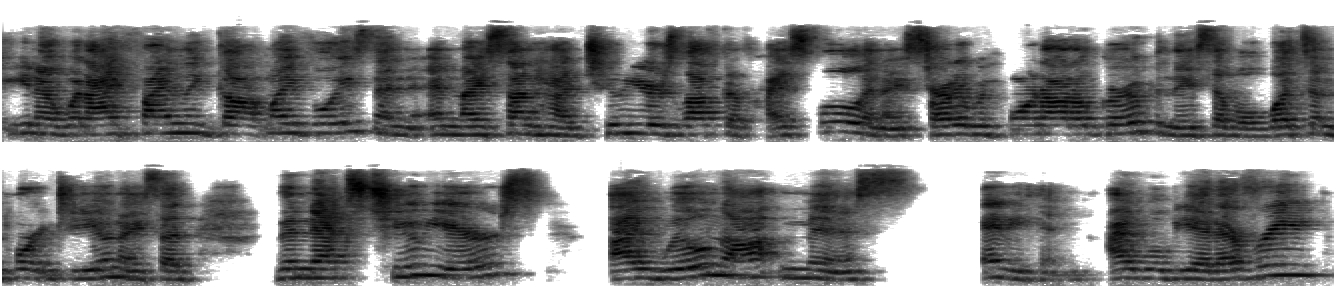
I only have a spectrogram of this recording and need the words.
you know when i finally got my voice and and my son had two years left of high school and i started with Horn Auto group and they said well what's important to you? And i said the next two years i will not miss anything. I will be at every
